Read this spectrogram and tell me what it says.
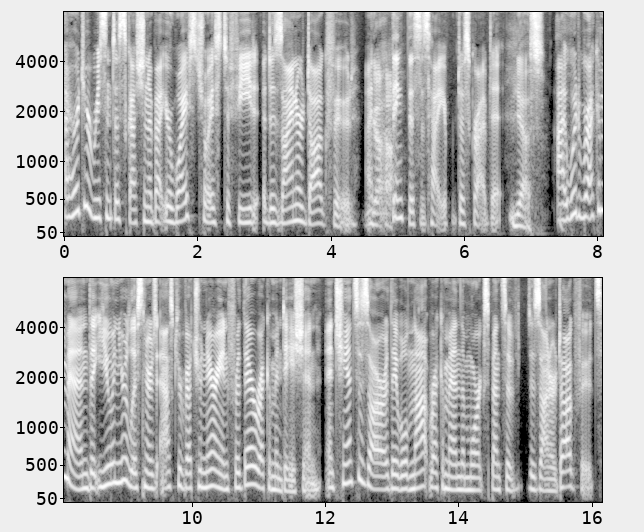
I heard your recent discussion about your wife's choice to feed a designer dog food. I Yeah. think this is how you described it. Yes. I would recommend that you and your listeners ask your veterinarian for their recommendation, and chances are they will not recommend the more expensive designer dog foods.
